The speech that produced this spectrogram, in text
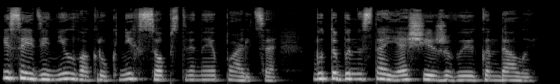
и соединил вокруг них собственные пальцы, будто бы настоящие живые кандалы.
